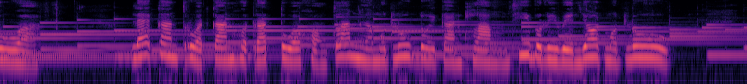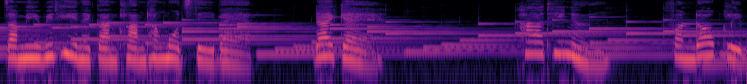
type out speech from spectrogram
ตัว และการตรวจการหดรัดตัวของกล้ามเนื้อมดลูกโดยการคลำที่บริเวณยอดมดลูก จะมีวิธีในการคลำทั้งหมด 4 แบบ ได้แก่ ท่าที่ 1 fondle clip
